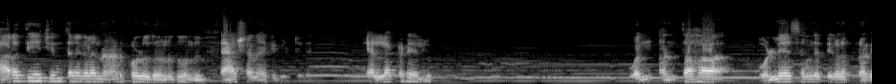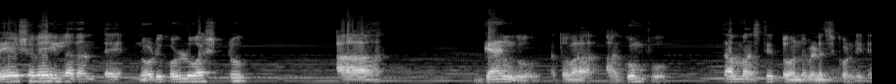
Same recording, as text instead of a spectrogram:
ಭಾರತೀಯ ಚಿಂತನೆಗಳನ್ನ ಆಡ್ಕೊಳ್ಳುದು ಅನ್ನೋದು ಒಂದು ಫ್ಯಾಷನ್ ಆಗಿ ಬಿಟ್ಟಿದೆ. ಎಲ್ಲ ಕಡೆಯಲ್ಲೂ. ಒಂದ್ ಅಂತಹ ಒಳ್ಳೆಯ ಸಂಗತಿಗಳ ಪ್ರವೇಶವೇ ಇಲ್ಲದಂತೆ ನೋಡಿಕೊಳ್ಳುವಷ್ಟು ಆ ಗ್ಯಾಂಗು ಅಥವಾ ಆ ಗುಂಪು ತಮ್ಮ ಅಸ್ತಿತ್ವವನ್ನು ಬೆಳೆಸಿಕೊಂಡಿದೆ.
